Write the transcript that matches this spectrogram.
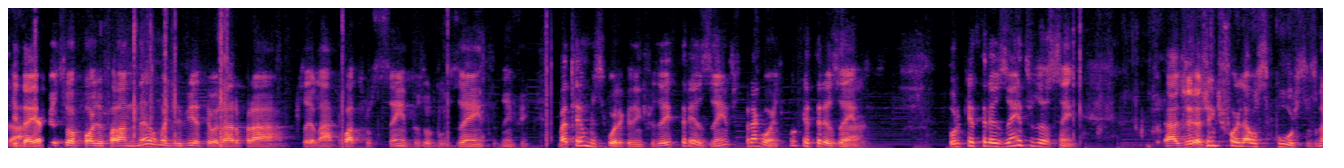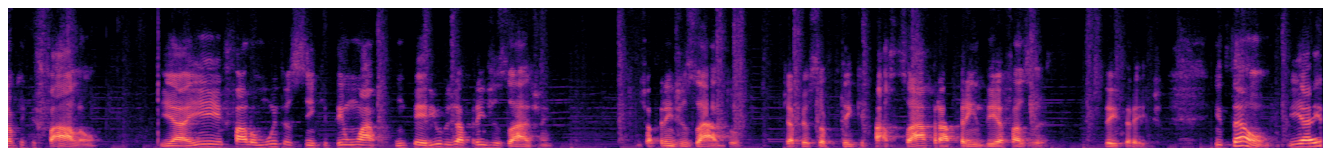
Tá. E daí a pessoa pode falar, não, mas devia ter olhado para, sei lá, 400 ou 200, enfim. Mas tem uma escolha que a gente fez aí, 300 pregões. Por que 300? Tá. Porque 300, assim, a gente foi olhar os cursos, né, o que, que falam. E aí falam muito assim, que tem uma, um período de aprendizagem, de aprendizado, que a pessoa tem que passar para aprender a fazer day trade. Então, e aí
